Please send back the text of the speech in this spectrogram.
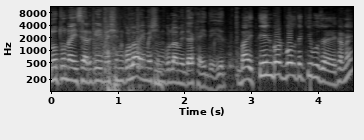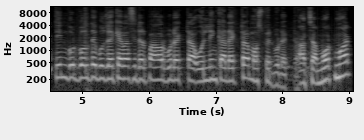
নতুন আইছে আর কি এই মেশিনগুলো এই মেশিনগুলো আমি দেখাই দিই। ভাই তিন বোর্ড বলতে কি বোঝায় এখানে? তিন বোর্ড বলতে বোঝায় ক্যাপাসিটার পাওয়ার বোর্ড একটা ওয়েল্ডিং কার্ড একটা মসফেট বোর্ড একটা। আচ্ছা মোটমাট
